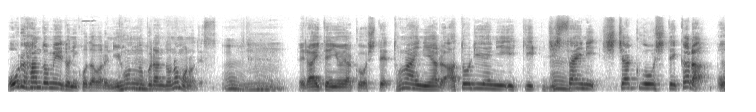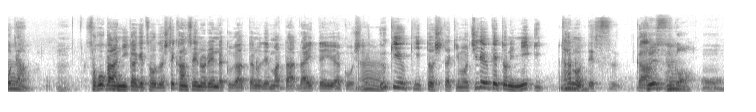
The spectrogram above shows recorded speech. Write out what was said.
オールハンドメイドにこだわる日本のブランドのものです、えー来店予約をして都内にあるアトリエに行き実際に試着をしてからオーダー、そこから2ヶ月ほどして完成の連絡があったのでまた来店予約をして、ウキウキとした気持ちで受け取りに行ったのですが、ですがうん。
